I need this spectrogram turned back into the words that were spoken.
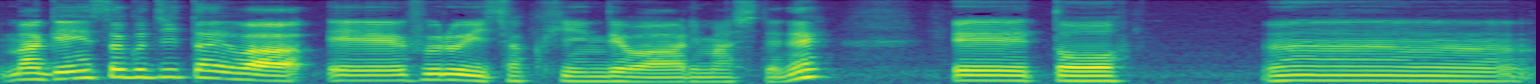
まあ、原作自体は、え、古い作品ではありましてね、えっ、と、うーん、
